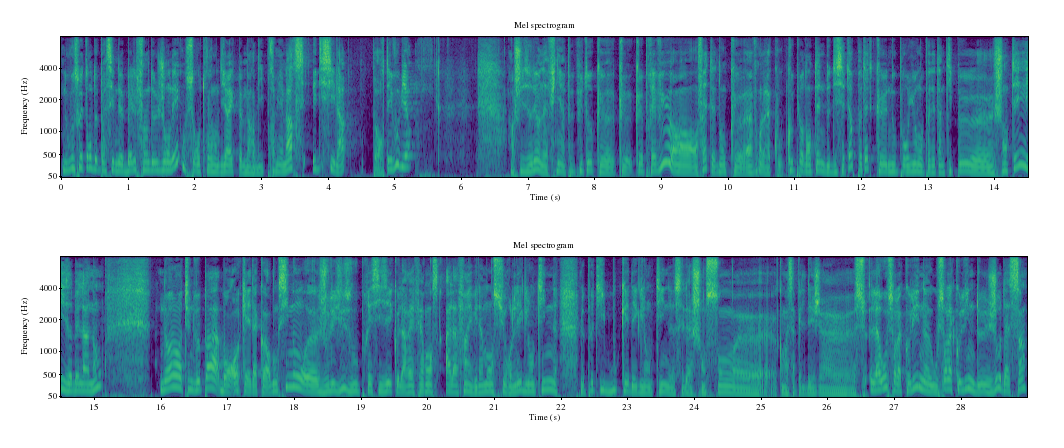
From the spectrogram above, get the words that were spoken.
Nous vous souhaitons de passer une belle fin de journée. On se retrouve en direct mardi 1er mars et d'ici là, portez-vous bien. Alors je suis désolé, on a fini un peu plus tôt que, prévu. En, fait, donc euh, avant la coupure d'antenne de 17h, peut-être que nous pourrions peut-être un petit peu euh, chanter, Isabella, non? Non, non, tu ne veux pas. Bon, ok, d'accord. Donc sinon, euh, je voulais juste vous préciser que la référence à la fin, évidemment, sur l'églantine, le petit bouquet d'églantine, c'est la chanson, euh, comment s'appelle déjà euh, Là-haut sur la colline, ou sur la colline de Jodassin.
